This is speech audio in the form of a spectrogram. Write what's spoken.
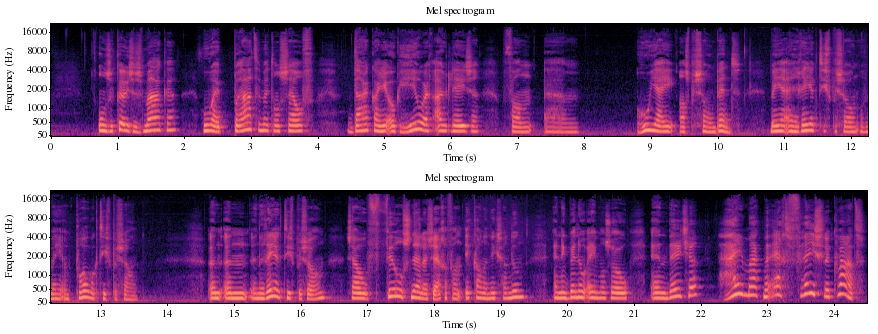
onze keuzes maken, hoe wij praten met onszelf, daar kan je ook heel erg uitlezen van um, hoe jij als persoon bent. Ben je een reactief persoon of ben je een proactief persoon? Een, een, een reactief persoon zou veel sneller zeggen van ik kan er niks aan doen en ik ben nou eenmaal zo. En weet je, hij maakt me echt vreselijk kwaad.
